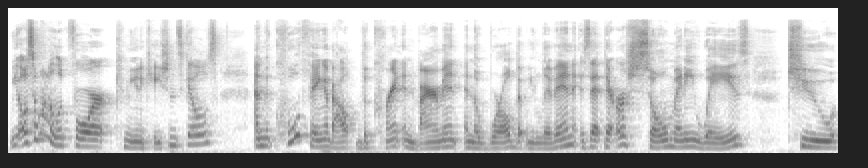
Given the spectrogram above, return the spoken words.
We also want to look for communication skills. And the cool thing about the current environment and the world that we live in is that there are so many ways to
